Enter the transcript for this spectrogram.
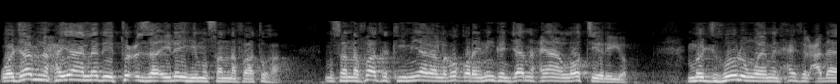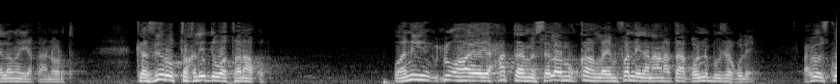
Wa jaabir bnu xayaan aladii tucza ilayhi musanafaatuha musanafaadka kiimiyaga laga qoray ninkan jaabir bnu xayaan loo tiiriyo majhuulun way min xayu alcadaaya lama yaqaano horta. Kaiiru takhliidi watanaaqud waa nin muxuu ahaaye xataa masalada markuu ka hadlaya fanigan aan hataa aqoonin buu sheeku leh waxbuu isku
